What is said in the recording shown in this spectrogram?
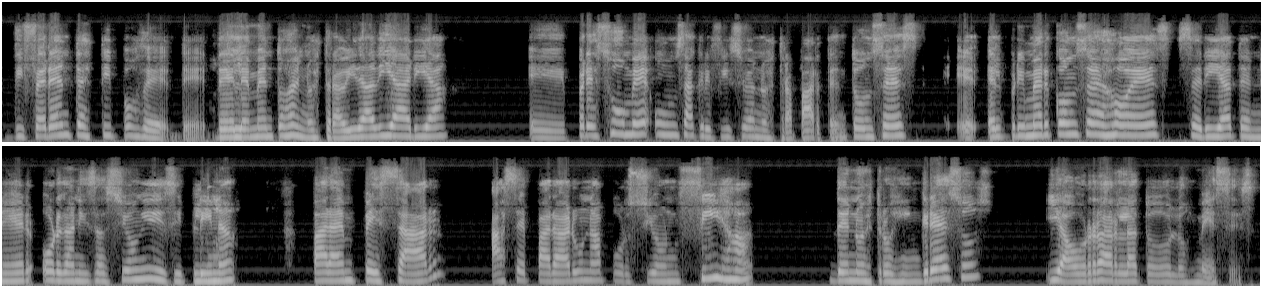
diferentes tipos de, de- de elementos en nuestra vida diaria, eh, presume un sacrificio de nuestra parte. Entonces, eh, el primer consejo es, sería tener organización y disciplina para empezar a separar una porción fija de nuestros ingresos y ahorrarla todos los meses.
